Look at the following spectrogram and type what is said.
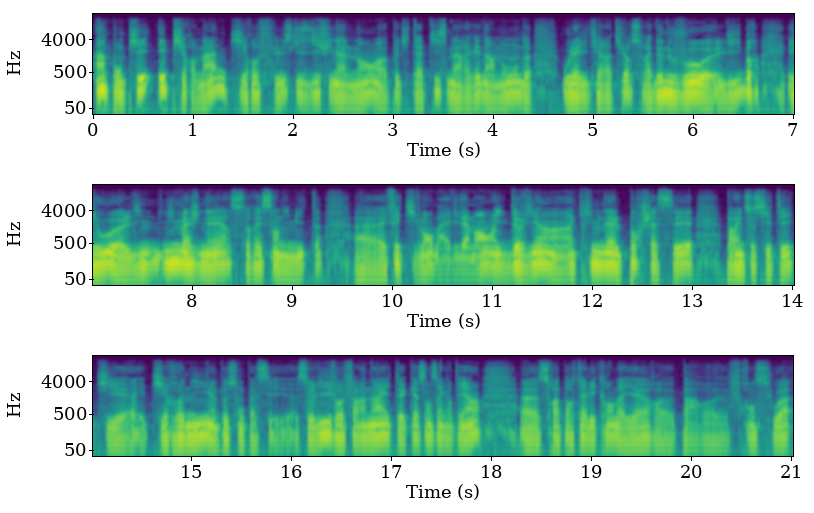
un pompier épiromane qui refuse, qui se dit finalement petit à petit, se met arrivé d'un monde où la littérature serait de nouveau libre et où l'imaginaire serait sans limite. effectivement, bah, évidemment, il devient un criminel pourchassé par une société qui, euh, qui renie un peu son passé. Ce livre, Fahrenheit 451, euh, sera porté à l'écran d'ailleurs euh, par François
